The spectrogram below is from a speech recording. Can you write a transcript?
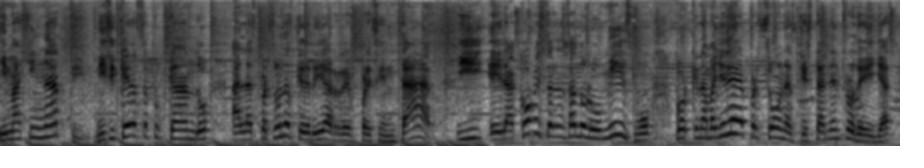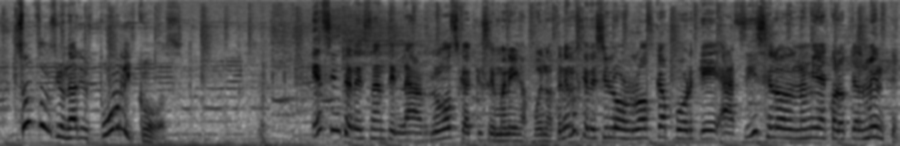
Imagínate, ni siquiera está tocando a las personas que debería representar. Y el ACOB está lanzando lo mismo porque la mayoría de personas que están dentro de ellas son funcionarios públicos. Es interesante la rosca que se maneja. Bueno, tenemos que decirlo rosca porque así se lo denomina coloquialmente.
